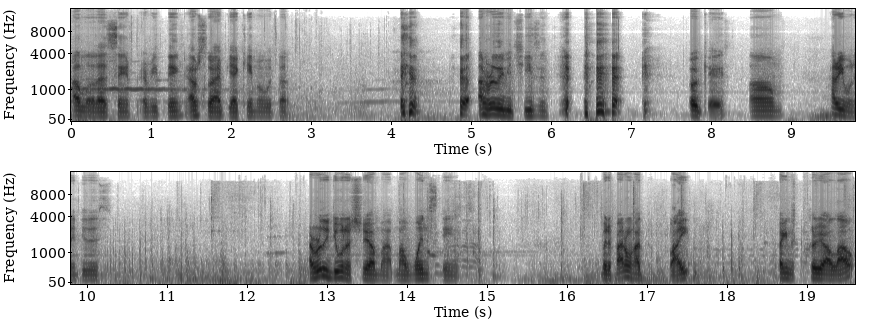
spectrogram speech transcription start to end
I love that saying for everything. I'm so happy I came up with that. I really be cheesing. okay. Um, how do you want to do this? I really do want to show you my my wind stance. But if I don't have to fight, if I can just clear y'all out.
